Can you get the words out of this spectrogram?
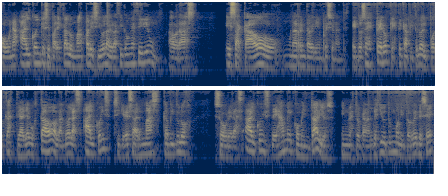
o una altcoin que se parezca lo más parecido a la gráfica de un Ethereum, habrás sacado una rentabilidad impresionante. Entonces espero que este capítulo del podcast te haya gustado hablando de las altcoins. Si quieres saber más capítulos sobre las altcoins, déjame comentarios en nuestro canal de YouTube Monitor BTC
